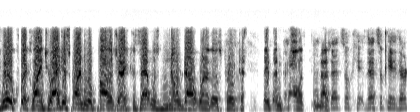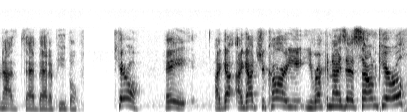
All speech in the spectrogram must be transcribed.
Real quick, line two. I just wanted to apologize because that was no doubt one of those protests. They've been calling me That- That's okay. That's okay. They're not that bad of people. Carol, hey, I got I got your car. You you recognize that sound, Carol?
